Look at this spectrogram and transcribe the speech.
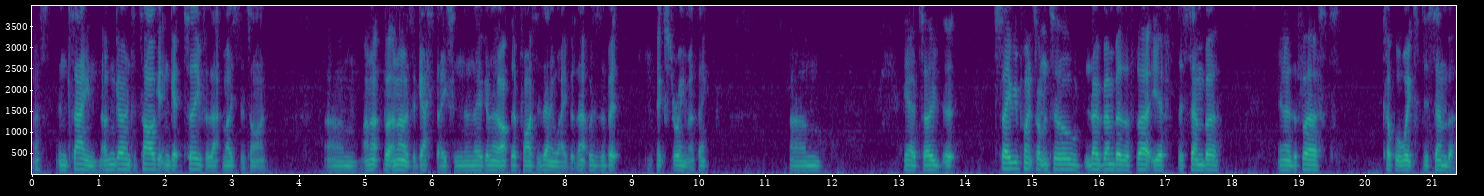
that's insane. I can go into Target and get two for that most of the time. Um, I know, but I know it's a gas station and they're going to up their prices anyway. But that was a bit extreme, I think. Um, yeah, so uh, save your points up until November the thirtieth, December. You know, the first couple of weeks of December,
